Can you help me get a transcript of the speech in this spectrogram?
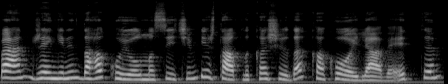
Ben renginin daha koyu olması için bir tatlı kaşığı da kakao ilave ettim.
